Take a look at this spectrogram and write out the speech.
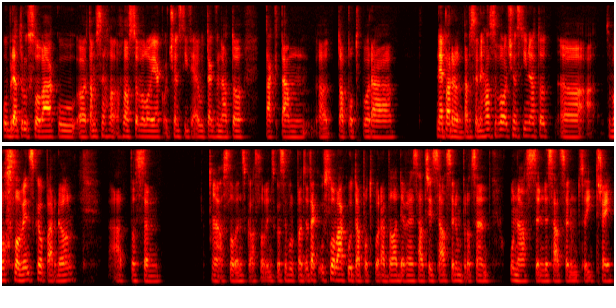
u bratrů Slováků uh, tam se hlasovalo jak o členství v EU, tak v NATO, tak tam uh, ta podpora, ne pardon, tam se nehlasovalo o členství v NATO, to bylo Slovensko, pardon, a to jsem Slovensko a Slovensko se furt tak u Slováků ta podpora byla 93,7%, u nás 77,3%,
